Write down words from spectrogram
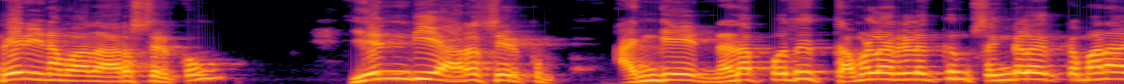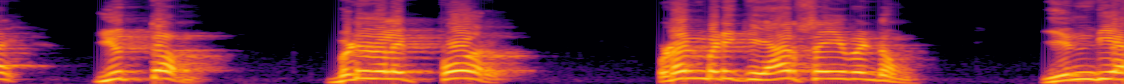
பேரினவாத அரசிற்கும் இந்திய அரசிற்கும் அங்கே நடப்பது தமிழர்களுக்கும் சிங்களருக்குமான யுத்தம் விடுதலை போர். உடன்படிக்கை யார் செய்ய வேண்டும்? இந்தியா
